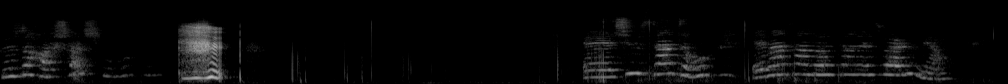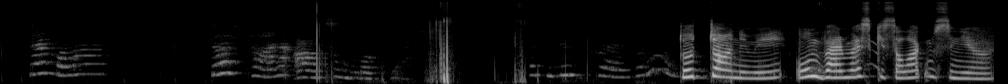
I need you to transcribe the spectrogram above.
Gözde haşhaş mı? ee, şimdi sen tavuk. Ee, ben sana dört tane et verdim ya. Sen bana dört tane altın blok ver. Hadi lütfen mi? Oğlum vermez ki salak mısın ya?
